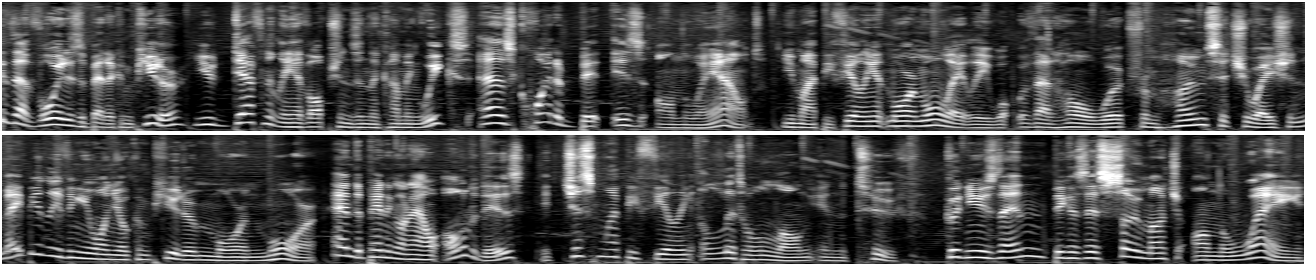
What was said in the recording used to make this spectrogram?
If that void is a better computer, you definitely have options in the coming weeks, as quite a bit is on the way out. You might be feeling it more and more lately, what with that whole work from home situation may be leaving you on your computer more and more, and depending on how old it is, it just might be feeling a little long in the tooth. Good news then, because there's so much on the way.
